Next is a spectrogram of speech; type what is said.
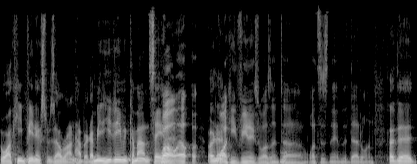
Joaquin Phoenix was L. Ron Hubbard. I mean, he didn't even come out and say well, that. Or no. Joaquin Phoenix wasn't uh, what's his name, the dead one, Uh, the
